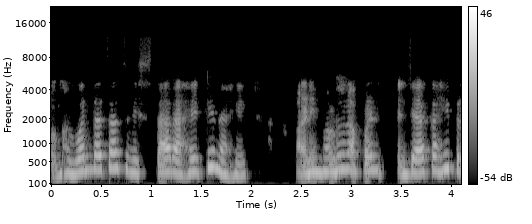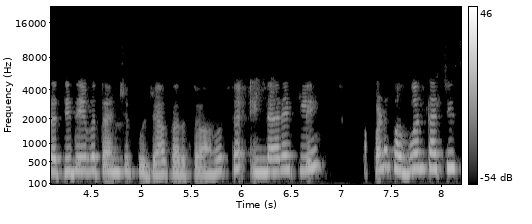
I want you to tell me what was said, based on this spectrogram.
भगवंताचाच विस्तार आहे की नाही? आणि म्हणून आपण ज्या काही प्रतिदेवतांची पूजा करतो आहोत तर इनडायरेक्टली आपण भगवंताचीच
